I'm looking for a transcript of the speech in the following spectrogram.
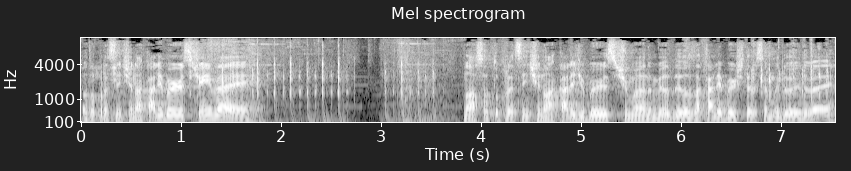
Eu tô pressentindo a Kali Burst, hein, velho. Nossa, eu tô pressentindo uma Kali de Burst, mano. Meu Deus, a Kali Burst deve ser muito doido, velho.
